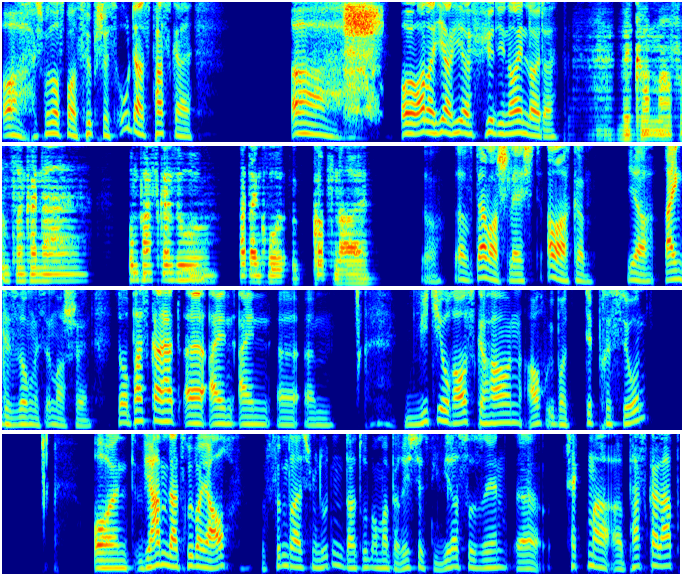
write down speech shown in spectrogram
Oh, ich muss auch mal was Hübsches. Oh, da ist Pascal. Ah. Oh, warte, hier, hier, für die neuen Leute. Willkommen auf unserem Kanal. Und Pascal so hat einen Gro kurzen Aal. So, da, da war schlecht. Aber komm. Ja, reingesungen ist immer schön. So, Pascal hat äh, ein, ein äh, ähm, Video rausgehauen, auch über Depression. Und wir haben darüber ja auch 35 Minuten darüber mal berichtet, wie wir das so sehen. Äh, checkt mal äh, Pascal ab.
